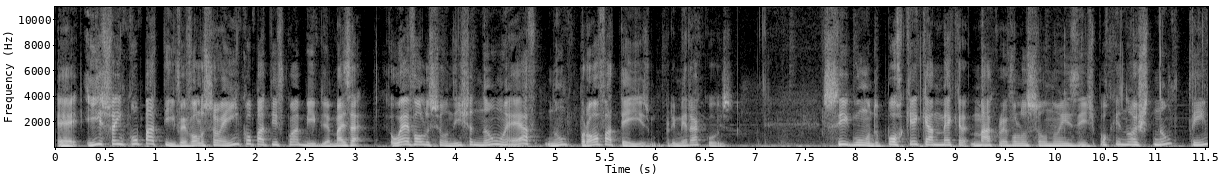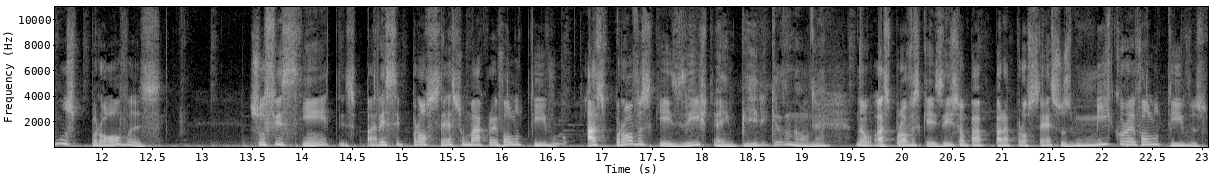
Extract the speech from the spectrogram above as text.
É, isso é incompatível, a evolução é incompatível com a Bíblia, mas a, o evolucionista não é não prova ateísmo, primeira coisa. Segundo, por que, que a macroevolução não existe? Porque nós não temos provas suficientes para esse processo macroevolutivo. As provas que existem. É, empíricas, não, né? Não, as provas que existem são para, para processos microevolutivos.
